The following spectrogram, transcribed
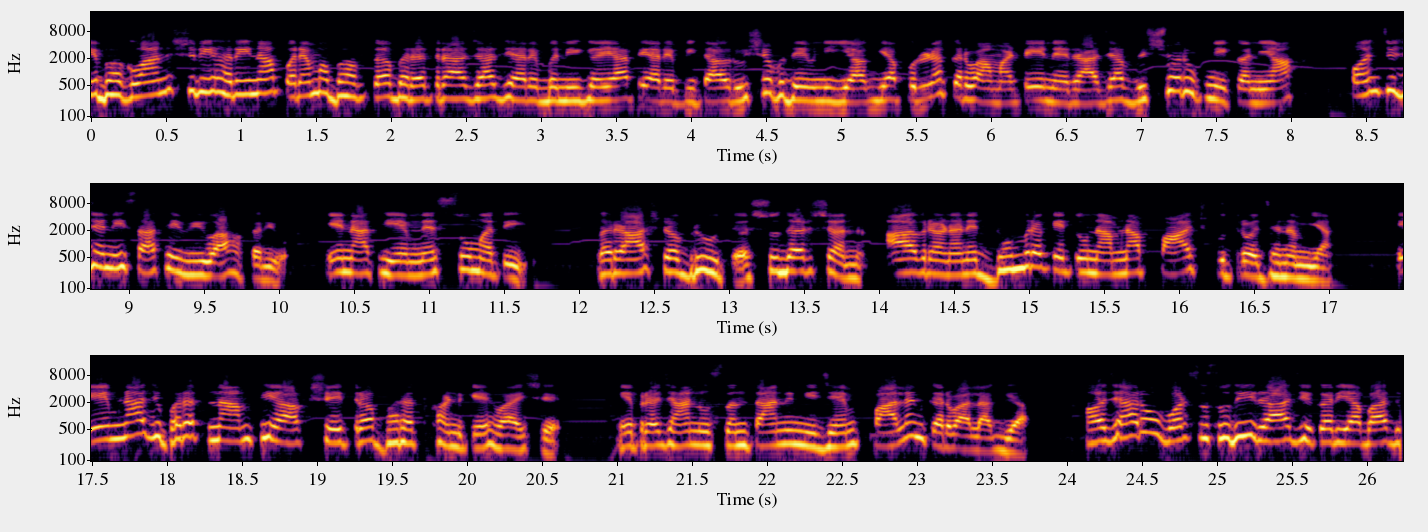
કે ભગવાન શ્રી હરિના પરમ ભક્ત ભરત રાજા જ્યારે બની ગયા ત્યારે પિતા ઋષભદેવની યાજ્ઞા પૂર્ણ કરવા માટે એને રાજા વિશ્વરૂપની કન્યા પંચજની સાથે વિવાહ કર્યો. એનાથી એમને સુમતિ, રાષ્ટ્રભૃત, સુદર્શન, આવરણ અને ધૂમ્રકેતુ નામના પાંચ પુત્રો જન્મ્યા. એમના જ ભરત નામથી આ ક્ષેત્ર ભરતખંડ કહેવાય છે. એ પ્રજાનું સંતાનની જેમ પાલન કરવા લાગ્યા. હજારો વર્ષ સુધી રાજ્ય કર્યા બાદ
